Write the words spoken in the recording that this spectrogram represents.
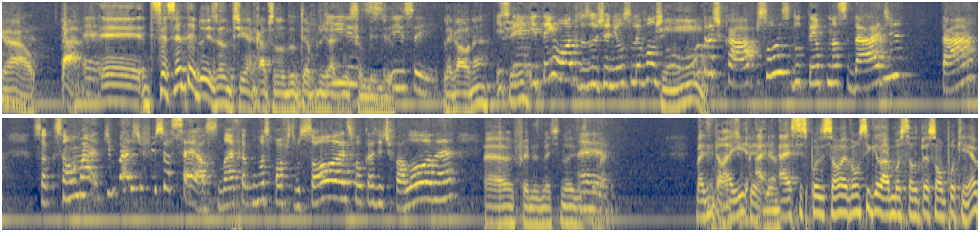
Grau. Tá. É. de 62 anos tinha a cápsula do tempo do Jardim São Isso, Benedito. isso aí. Legal, né? E Sim. tem, e tem outros. O Genilson levantou Sim. outras cápsulas do tempo na cidade, tá? Só que são mais, de mais difícil acesso, né? Que algumas construções, foi o que a gente falou, né? É, infelizmente não existe É. mais. Mas então, aí a- a essa exposição, aí vamos seguir lá mostrando o pessoal um pouquinho. É.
